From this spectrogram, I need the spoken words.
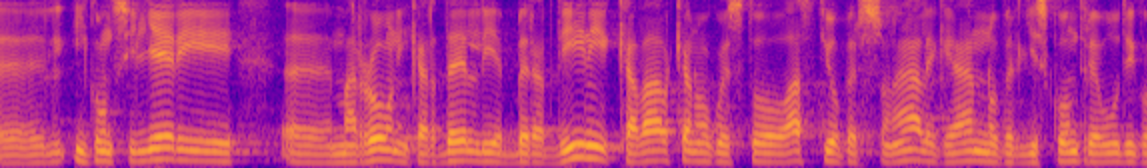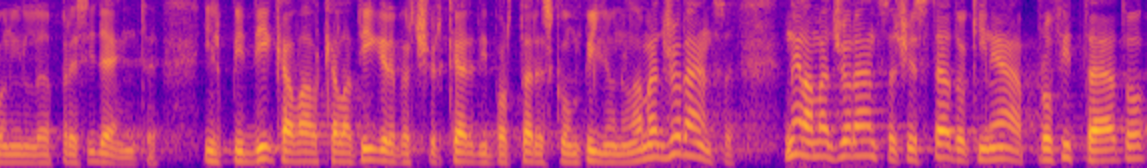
Eh, I consiglieri eh, Marroni, Cardelli e Berardini cavalcano questo astio personale che hanno per gli scontri avuti con il Presidente. Il PD cavalca la tigre per cercare di portare scompiglio nella maggioranza. Nella maggioranza c'è stato chi ne ha approfittato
